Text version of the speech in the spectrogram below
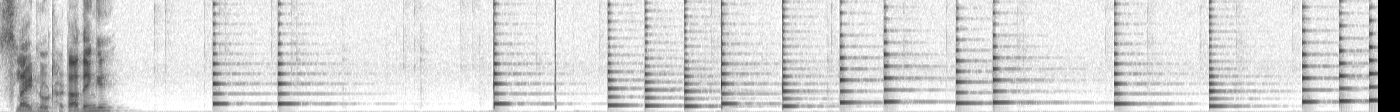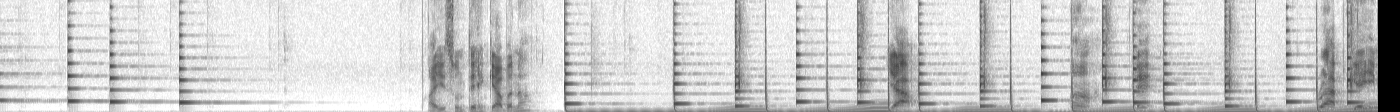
स्लाइड नोट हटा देंगे। आइए, सुनते हैं क्या बना। या। रैप गेम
